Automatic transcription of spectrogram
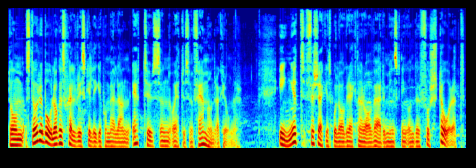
De större bolagens självrisker ligger på mellan 1 000 och 1 500 kronor. Inget försäkringsbolag räknar av värdeminskning under första året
